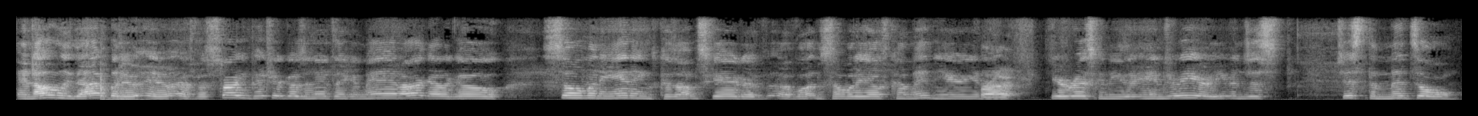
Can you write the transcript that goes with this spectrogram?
And not only that, but if, if a starting pitcher goes in there thinking, "Man, I gotta go so many innings because I'm scared of, of letting somebody else come in here," you know, Right. you're risking either injury or even just just the mental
